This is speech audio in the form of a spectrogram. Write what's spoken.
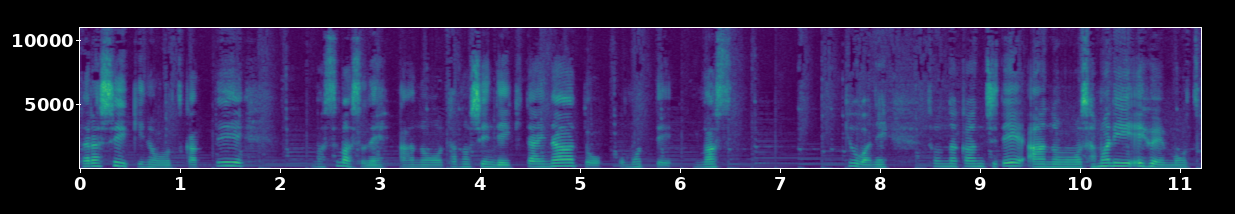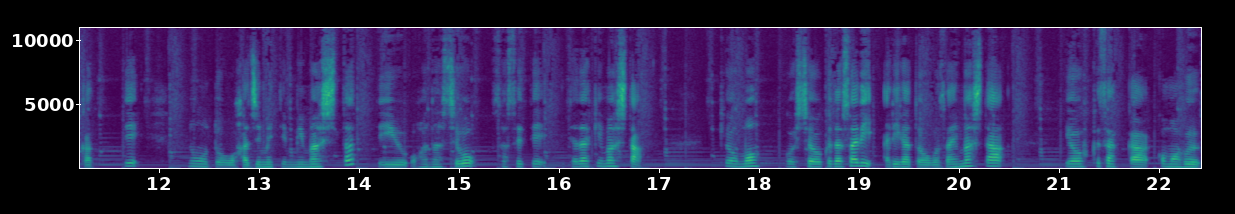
新しい機能を使ってますますねあの楽しんでいきたいなと思っています。今日はねそんな感じであのサマリー FM を使ってノートを始めてみましたっていうお話をさせていただきました。今日もご視聴くださりありがとうございました。洋服作家コモフ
